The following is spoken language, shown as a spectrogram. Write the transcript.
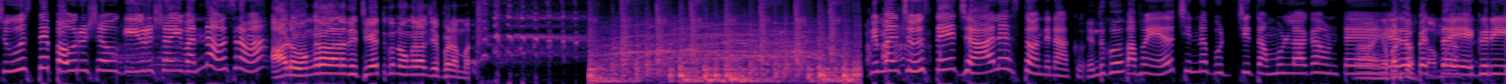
చూస్తే పౌరుషం గీరుషం ఇవన్నీ అవసరమా? ఆడు ఉంగరాలు అనేది చేతుకున్న ఉంగరాలు చెప్పాడమ్మా. మిమ్మల్ని చూస్తే జాలేస్తోంది నాకు. ఎందుకు? పాపం ఏదో చిన్న బుజ్జి తమ్ముళ్ళాగా ఉంటే ఆ, ఇంకా ఏదో పెద్ద తమ్ముడా. ఎగురి.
